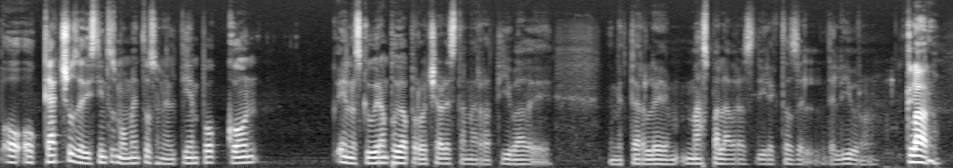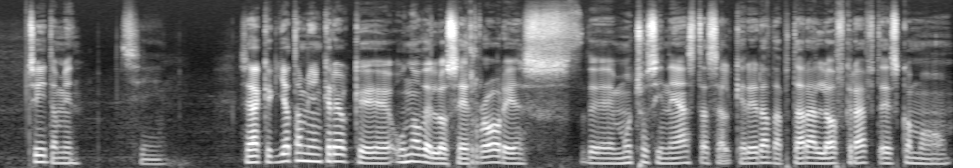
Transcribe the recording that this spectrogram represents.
o, o cachos de distintos momentos en el tiempo con en los que hubieran podido aprovechar esta narrativa de, de meterle más palabras directas del, del libro. ¿no? Claro, sí, también. Sí. O sea que yo también creo que uno de los errores de muchos cineastas al querer adaptar a Lovecraft es como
